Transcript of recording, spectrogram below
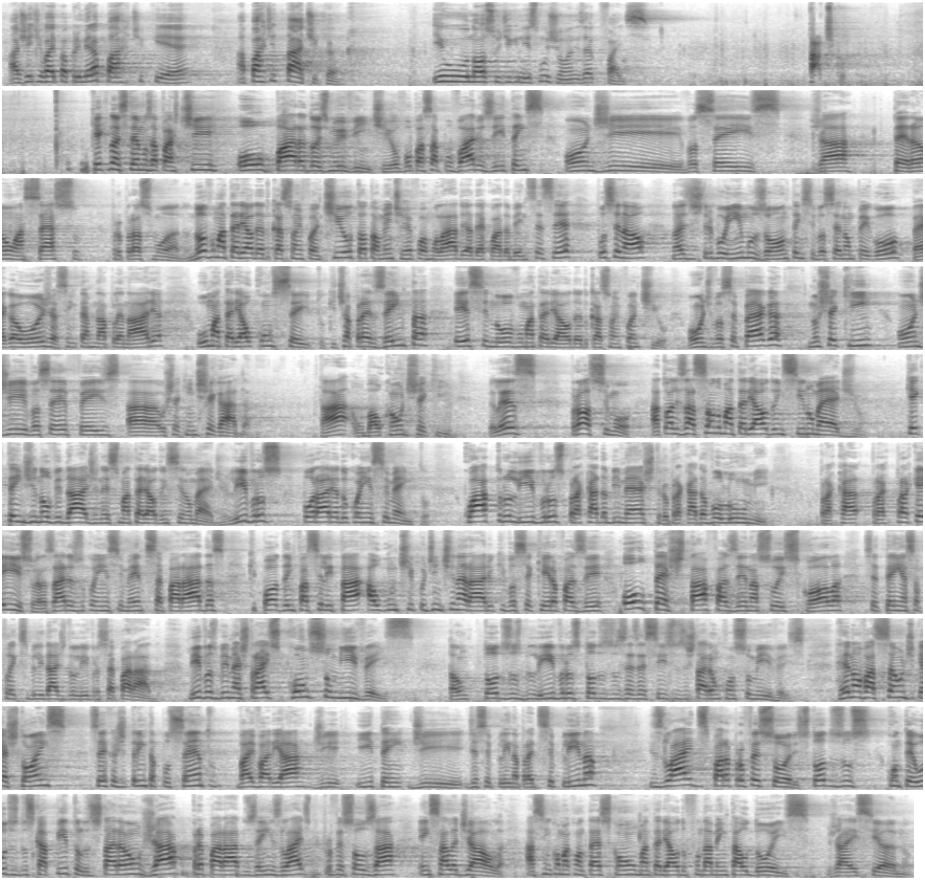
a gente vai para a primeira parte, que é a parte tática. E o nosso digníssimo Jones é o que faz. Tático. O que, que nós temos a partir ou para 2020? Eu vou passar por vários itens onde vocês já terão acesso para o próximo ano. Novo material da educação infantil, totalmente reformulado e adequado à BNCC. Por sinal, nós distribuímos ontem, se você não pegou, pega hoje, assim que terminar a plenária, o material conceito, que te apresenta esse novo material da educação infantil. Onde você pega no check-in, onde você fez a, o check-in de chegada tá? O balcão de check-in, beleza? Próximo, atualização do material do ensino médio. O que, que tem de novidade nesse material do ensino médio? Livros por área do conhecimento. Quatro livros para cada bimestre, para cada volume. Para que isso? As áreas do conhecimento separadas que podem facilitar algum tipo de itinerário que você queira fazer ou testar fazer na sua escola. Você tem essa flexibilidade do livro separado. Livros bimestrais consumíveis. Então, todos os livros, todos os exercícios estarão consumíveis. Renovação de questões, cerca de 30%, vai variar de item de disciplina para disciplina. Slides para professores, todos os conteúdos dos capítulos estarão já preparados em slides para o professor usar em sala de aula, assim como acontece com o material do Fundamental 2, já esse ano.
